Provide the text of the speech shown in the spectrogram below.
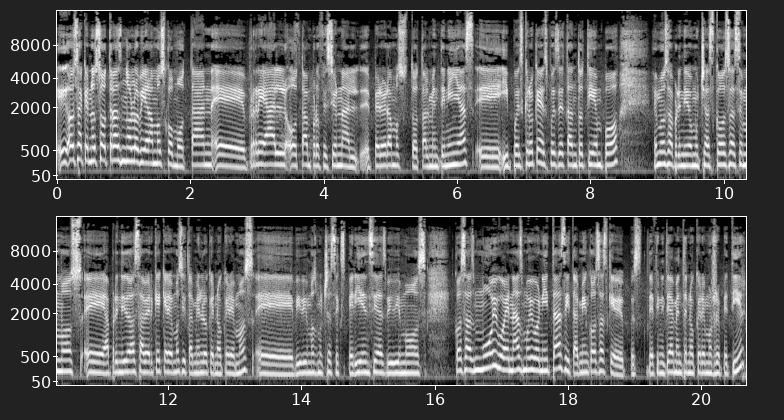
eh, o sea, que nosotras no lo viéramos como tan eh, real o tan profesional, eh, pero éramos totalmente niñas y pues creo que después de tanto tiempo hemos aprendido muchas cosas, hemos aprendido a saber qué queremos y también lo que no queremos. vivimos muchas experiencias, vivimos cosas muy buenas, muy bonitas y también cosas que pues definitivamente no queremos repetir.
